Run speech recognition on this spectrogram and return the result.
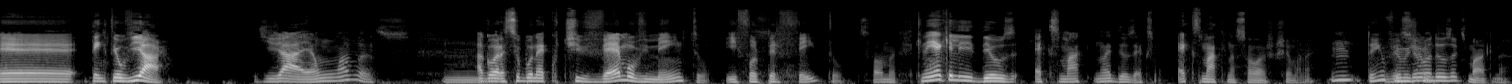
É, tem que ter o VR. Que já é um avanço. hum. Agora, se o boneco tiver movimento e for perfeito, você fala, mano. Que nem aquele Deus Ex Machina. Não é Deus Ex Ex Machina só, acho que chama, né? Hum, tem um filme que chama? Deus Ex Machina.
